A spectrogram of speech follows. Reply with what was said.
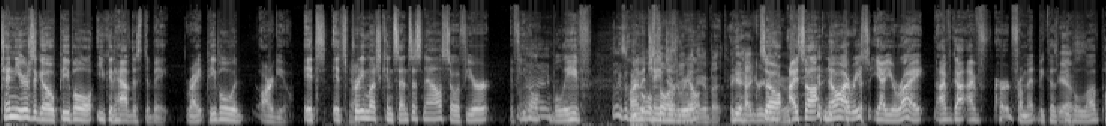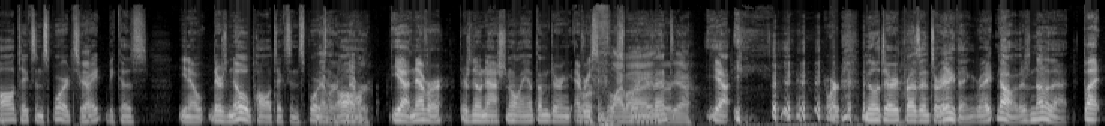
ten years ago, people you could have this debate, right? People would argue. It's it's yeah. pretty much consensus now. So if you're if you don't eh. believe climate change is real, you, but yeah, I agree. So I saw no, I reached. Yeah, you're right. I've got I've heard from it because yes. people love politics and sports, yep. right? Because you know there's no politics in sports never, at all. Never. Yeah, never. There's no national anthem during every or single sporting event. Or, yeah. Yeah. or military presence or yeah. anything, right? No, there's none of that. But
